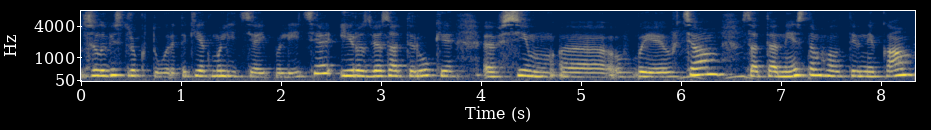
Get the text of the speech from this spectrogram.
силові структури, такі як міліція і поліція, і розв'язати руки е, всім е, вбивцям, сатанистам, гвалтівникам.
